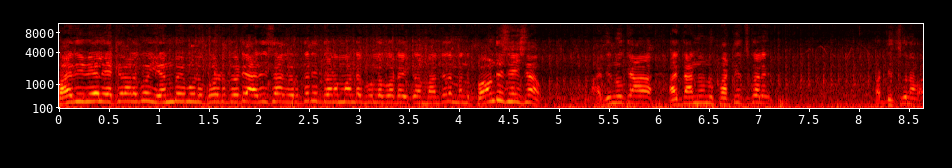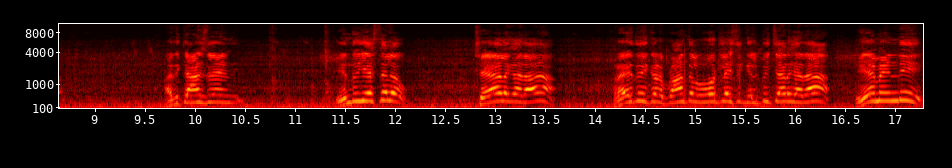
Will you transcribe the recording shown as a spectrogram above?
పదివేల ఎకరాలకు ఎనభై మూడు కోట్లతోటి హరిసాగర్ తోటి దొనమండ గుల్లకోట ఇక్కడ మధ్యలో మన ఫౌండేషన్ వేసినావు అది నువ్వు అది దాన్ని నువ్వు పట్టించుకోలేదు పట్టించుకున్నావా? అది క్యాన్సిల్ అయింది. ఎందుకు చేస్తలేవు? చేయాలి కదా. రైతు ఇక్కడ ప్రాంతాలు ఓట్లేసి గెలిపించారు కదా. ఏమైంది?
